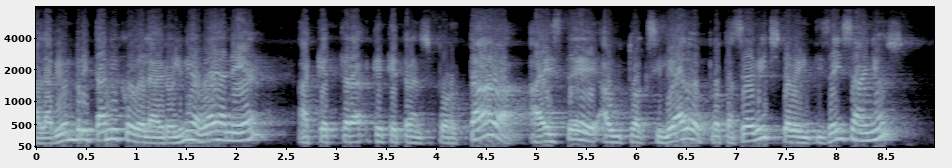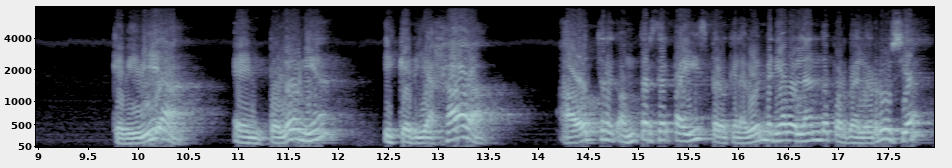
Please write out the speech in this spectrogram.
al avión británico de la aerolínea Ryanair a que, que, transportaba a este autoexiliado Protasevich de 26 años, que vivía en Polonia y que viajaba a, a un tercer país, pero que el avión venía volando por Bielorrusia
